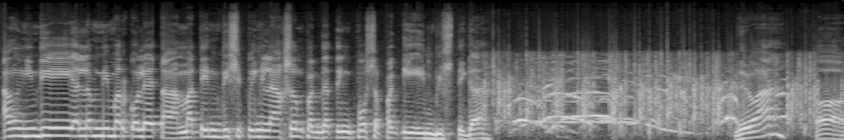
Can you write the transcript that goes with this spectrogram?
Ang hindi alam ni Marcoleta, matindi si Ping Lacson pagdating po sa pag-iimbestiga. Di ba? O,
